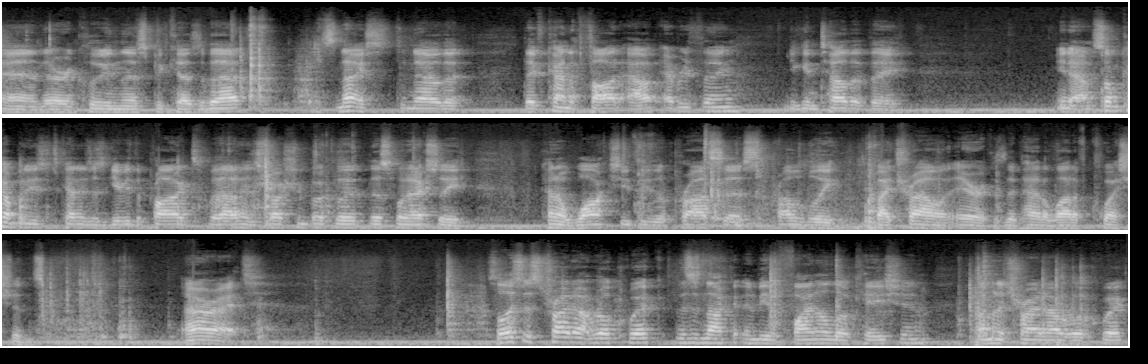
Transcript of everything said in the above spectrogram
and they're including this because of that. It's nice to know that they've kind of thought out everything. You can tell that they you know, some companies just kind of just give you the product without an instruction booklet. This one actually kind of walks you through the process, probably by trial and error, because they've had a lot of questions. All right. So let's just try it out real quick. This is not going to be the final location. I'm going to try it out real quick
